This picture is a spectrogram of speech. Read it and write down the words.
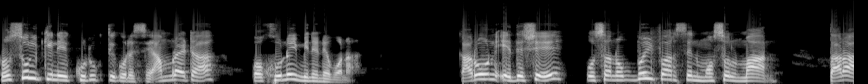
রসুলকে নিয়ে কটূক্তি করেছে। আমরা এটা কখনোই মেনে নেব না। কারণ এদেশে পঁচানব্বই পার্সেন্ট মুসলমান, তারা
